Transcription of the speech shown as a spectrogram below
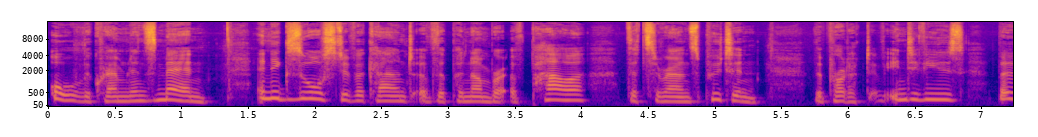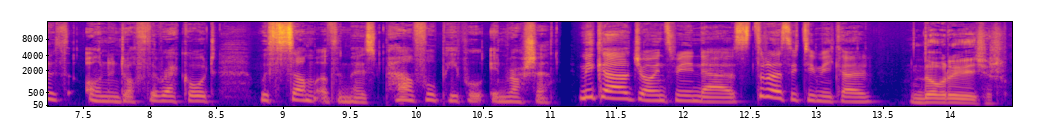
All the Kremlin's Men, an exhaustive account of the penumbra of power that surrounds Putin, the product of interviews, both on and off the record, with some of the most powerful people in Russia. Mikhail joins me now. Здравствуйте, Mikhail. Добрый вечер.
